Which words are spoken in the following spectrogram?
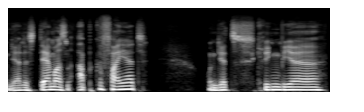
Und die hat es dermaßen abgefeiert. Und jetzt kriegen wir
